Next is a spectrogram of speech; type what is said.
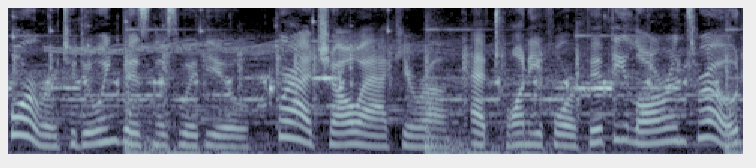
forward to doing business with you. Bradshaw Acura at 2450 Laurens Road,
